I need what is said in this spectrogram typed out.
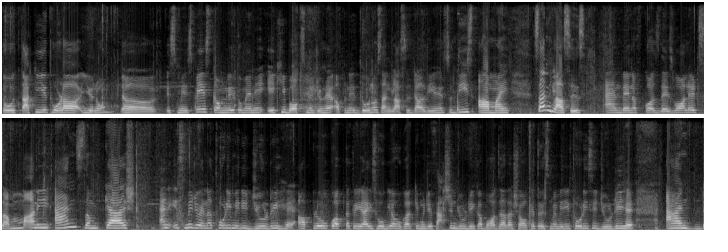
तो ताकि ये थोड़ा यू you नो know, इसमें स्पेस कम ले तो मैंने एक ही बॉक्स में जो है अपने दोनों सन ग्लासेज डाल दिए हैं। So these are my sunglasses and then of course there is wallet some money and some cash and इसमें जो है ना, थोड़ी मेरी ज्वेलरी है। आप लोगों को अब तक रियलाइज़ हो गया होगा कि मुझे फ़ैशन ज्वेलरी का बहुत ज़्यादा शौक है तो इसमें मेरी थोड़ी सी ज्वेलरी है। एंड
